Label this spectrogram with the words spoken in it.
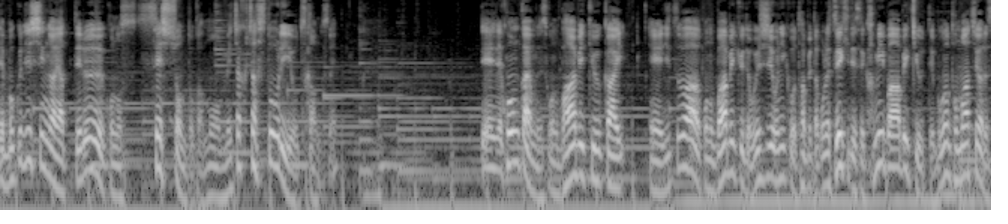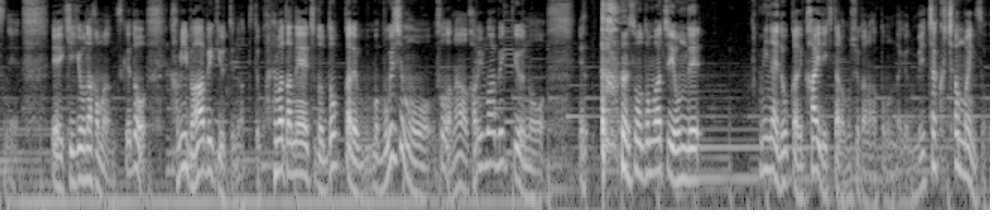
で、僕自身がやってるこのセッションとかもめちゃくちゃストーリーを使うんですね。で、今回もです、このバーベキュー会、えー、実はこのバーベキューで美味しいお肉を食べた、これぜひですね、紙バーベキューって僕の友達がですね、えー、企業仲間なんですけど、紙バーベキューっていうのあってて、これまたね、ちょっとどっかで、まあ、僕自身もそうだな、紙バーベキューの、え その友達呼んで、みんなでどっかで会できたら面白いかなと思うんだけど、めちゃくちゃうまいんですよ。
